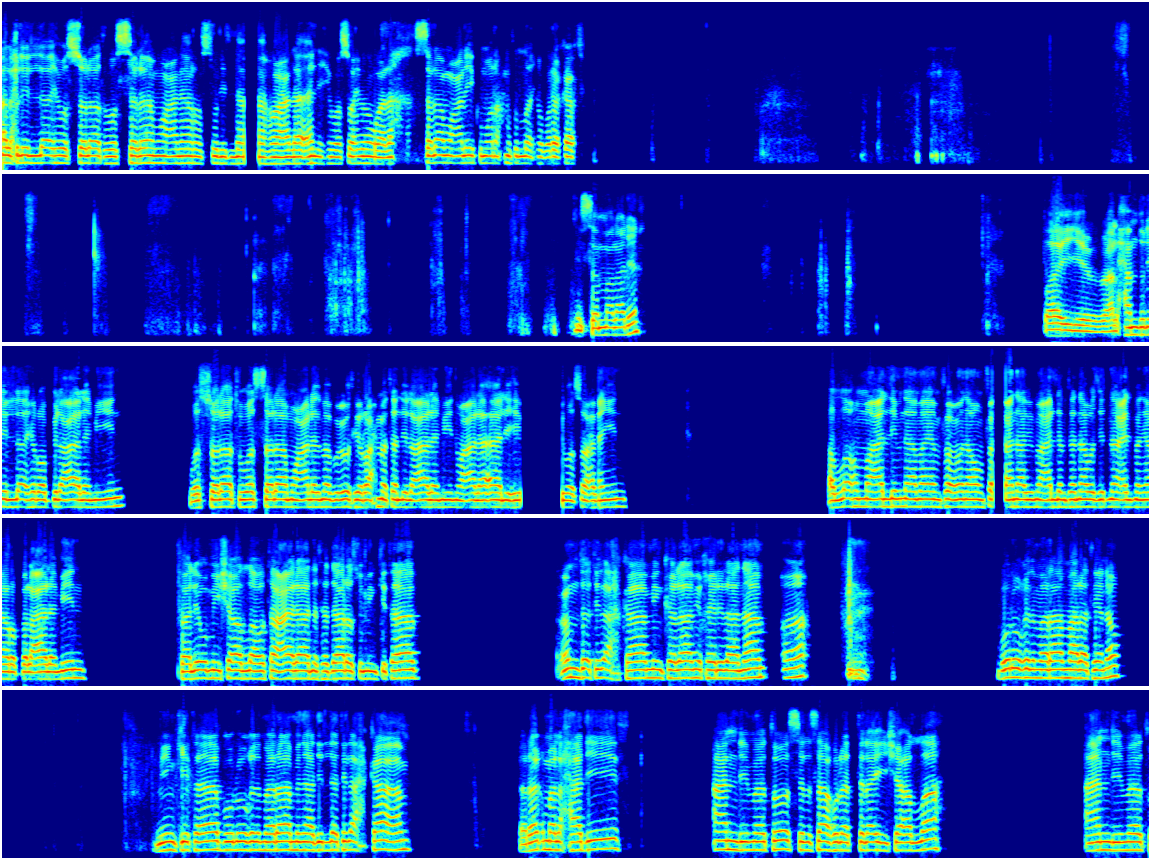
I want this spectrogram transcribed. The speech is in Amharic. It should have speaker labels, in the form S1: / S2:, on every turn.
S1: الحمد لله والصلاة والسلام على رسول الله وعلى آله وصحبه وعلى السلام عليكم ورحمة الله وبركاته. يسمى العدل طيب الحمد لله رب العالمين والصلاة والسلام على المبعوث رحمة للعالمين وعلى آله وصحبه. اللهم علمنا ما ينفعنا وانفعنا بما علمتنا وزدنا علما يا رب العالمين. فاليوم إن شاء الله تعالى نتدارس من كتاب عمدة الأحكام من كلام خير الأنام. بلوغ المرام مالتينو. من كتاب بلوغ المرام من أدلة الأحكام رقم الحديث عند متو سلسة ሁለት ላይ ኢንሻአላህ አንድ መቶ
